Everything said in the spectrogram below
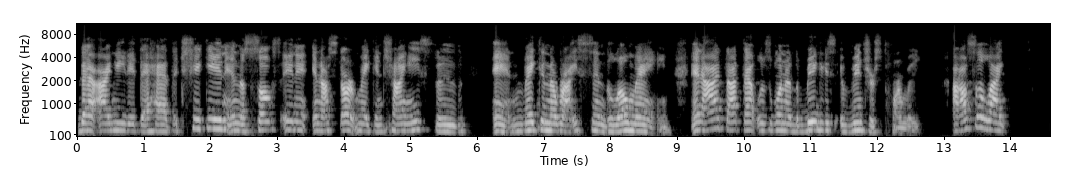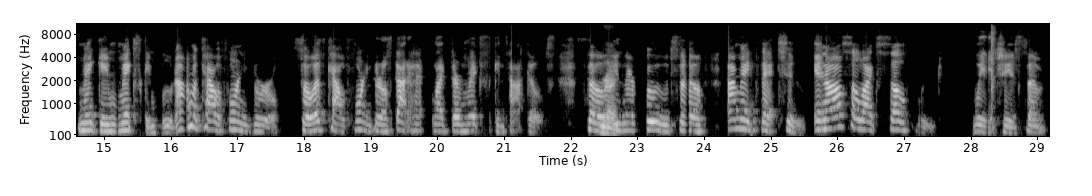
that I needed that had the chicken and the sauce in it, and I start making Chinese food and making the rice and the lo mein. And I thought that was one of the biggest adventures for me. I also like making Mexican food. I'm a California girl. So us California girls gotta have like their Mexican tacos. So right. in their food. So I make that too. And I also like soul food, which is some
